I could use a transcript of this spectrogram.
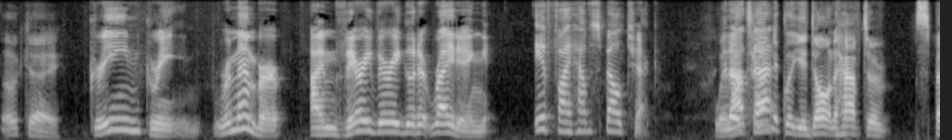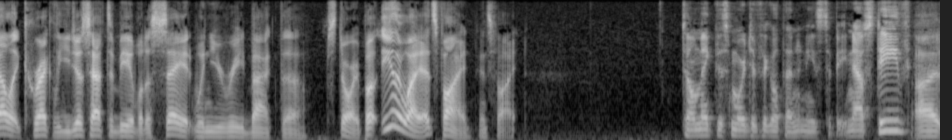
Okay. Green, green. Remember, I'm very, very good at writing if I have spell check. You know, Without that, technically, you don't have to spell it correctly. You just have to be able to say it when you read back the story. But either way, it's fine. It's fine. Don't make this more difficult than it needs to be. Now, Steve, Uh,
